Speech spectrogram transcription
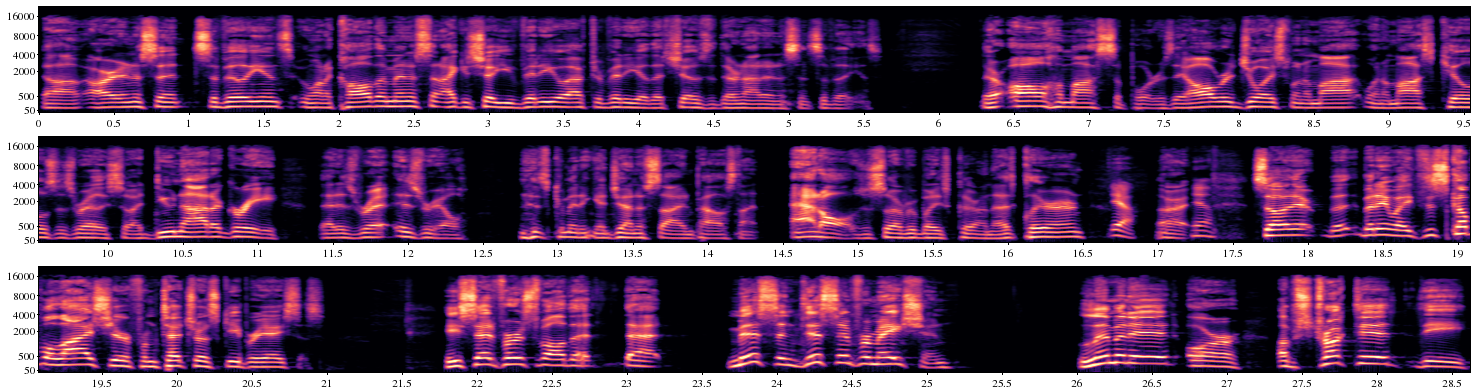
uh, are innocent civilians. We want to call them innocent. I can show you video after video that shows that they're not innocent civilians. They're all Hamas supporters. They all rejoice when Hamas, when Hamas kills Israelis. So I do not agree that Israel is committing a genocide in Palestine at all. Just so everybody's clear on that. Is clear, Aaron? Yeah. All right. Yeah. So, there, but, but anyway, just a couple lies here from Tedros Ghebreyesus. He said, first of all, that that mis and disinformation limited or obstructed the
